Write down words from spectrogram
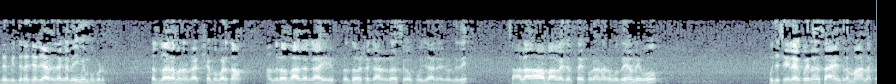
అంటే మీ దినచర్య ఆ విధంగా నియమింపబడుతుంది. తద్వారా మనం రక్షింపబడతాం. అందులో భాగంగా ఈ ప్రదోషకాలలో శివ పూజ అనేటువంటిది చాలా బాగా చెప్తాయి పురాణాలు. ఉదయం నీవు పూజ చేయలేకపోయినా సాయంత్రం మానక.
